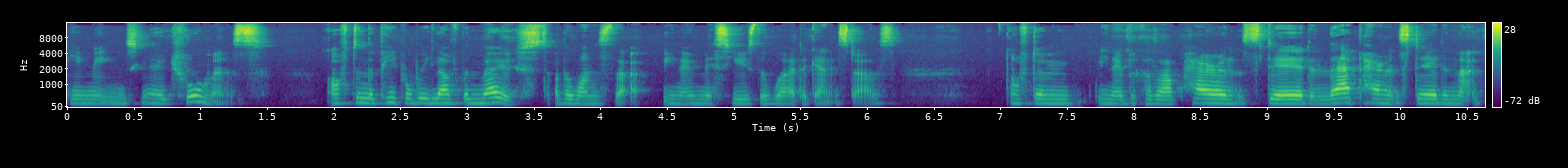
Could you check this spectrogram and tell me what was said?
he means, you know, traumas. Often the people we love the most are the ones that, you know, misuse the word against us. Often, you know, because our parents did and their parents did, and that,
